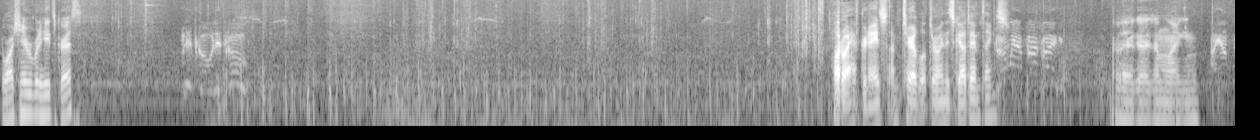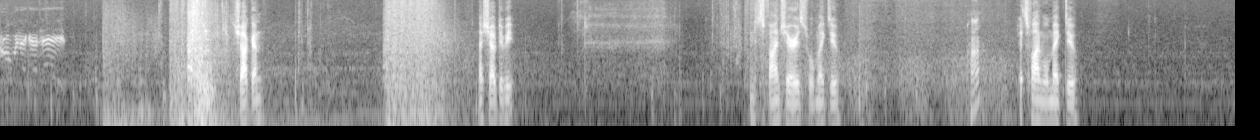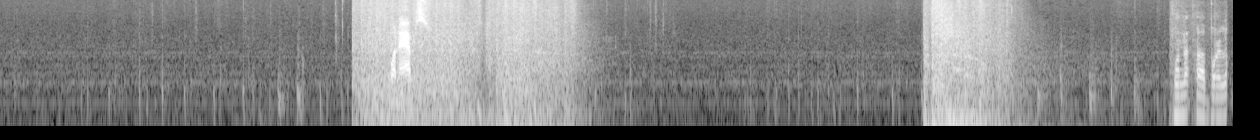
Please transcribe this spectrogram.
You're watching Everybody Hates Chris? Let's go, let's go. Why do I have grenades? I'm terrible at throwing these goddamn things. Alright oh, guys, I'm lagging. Shotgun. Nice job, DB. It's fine, cherries. We'll make do. It's fine. We'll make do. One apps. One uh, boiler.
